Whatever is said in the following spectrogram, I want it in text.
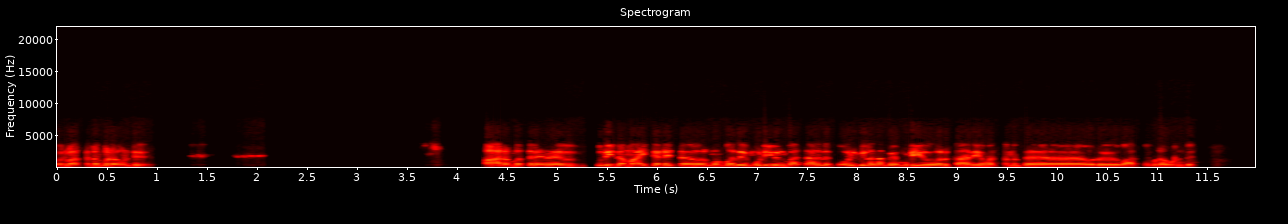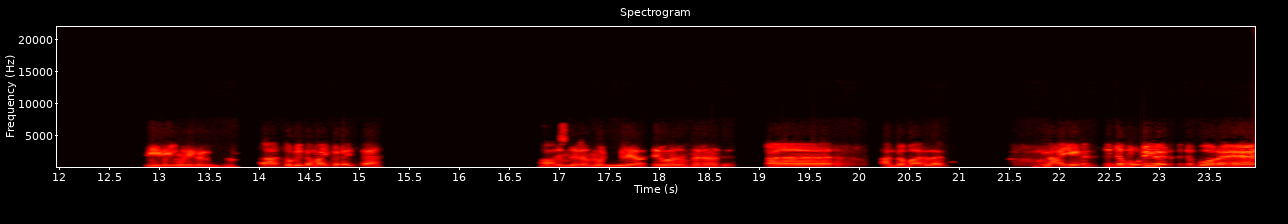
ஒரு வசனம் கூட உண்டு. ஆரம்பத்துல துரிதமாய் கிடைத்தவங்கும் போது முடிவுன்னு பார்த்தா அதுல தோல்வியில தான் போய் முடிவு ஒரு காரியம் வசனத்தை ஒரு வார்த்தை கூட உண்டு. நீதிமொழிகள் துரிதமாய் கிடைத்த சுதந்திரம் முடிவிலே ஆசீர்வாதம் பெறாது. அந்த மாதிரிதான் நான் எடுத்துட்டு முடிவு எடுத்துட்டு போறேன்.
